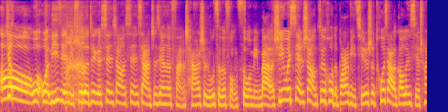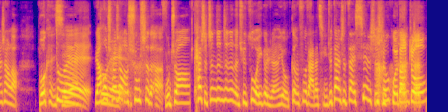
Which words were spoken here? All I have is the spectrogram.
哦，我我理解你说的这个线上线下之间的反差是如此的讽刺，我明白了，是因为线上最后的芭比其实是脱下了高跟鞋，穿上了。勃肯鞋，然后穿上了舒适的服装，开始真真正正的去做一个人，有更复杂的情绪。但是在现实生活当中，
